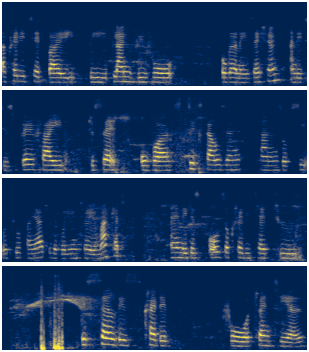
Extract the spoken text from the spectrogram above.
accredited by the Plan Vivo organization and it is verified to set over 6,000 tons of CO2 per year to the voluntary market. And it is also credited to sell these credits for 20 years,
